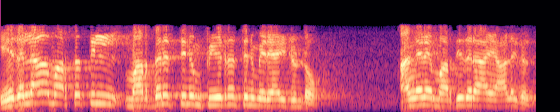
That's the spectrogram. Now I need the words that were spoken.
ഏതെല്ലാം അർത്ഥത്തിൽ മർദ്ദനത്തിനും പീഡനത്തിനും ഇരയായിട്ടുണ്ടോ? അങ്ങനെ മർദ്ദിതരായ ആളുകൾ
